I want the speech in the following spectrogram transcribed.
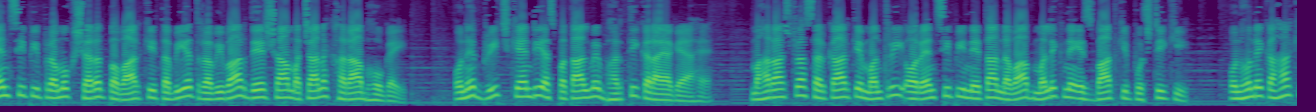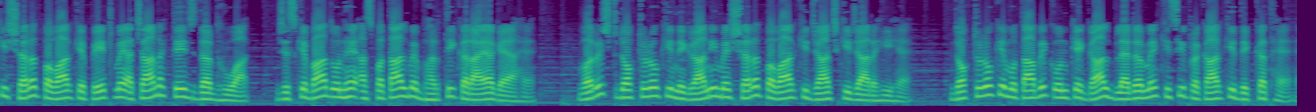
एनसीपी प्रमुख शरद पवार की तबीयत रविवार देर शाम अचानक खराब हो गई। उन्हें ब्रीच कैंडी अस्पताल में भर्ती कराया गया है। महाराष्ट्र सरकार के मंत्री और एनसीपी नेता नवाब मलिक ने इस बात की पुष्टि की। उन्होंने कहा कि शरद पवार के पेट में अचानक तेज दर्द हुआ, जिसके बाद उन्हें अस्पताल में भर्ती कराया गया है। वरिष्ठ डॉक्टरों की निगरानी में शरद पवार की जाँच की जा रही है। डॉक्टरों के मुताबिक उनके गाल ब्लैडर में किसी प्रकार की दिक्कत है,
